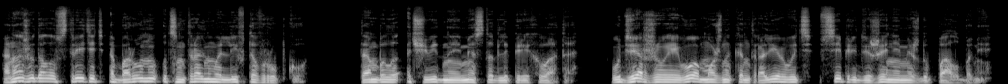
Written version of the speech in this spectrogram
Она ожидала встретить оборону у центрального лифта в рубку. Там было очевидное место для перехвата. Удерживая его, можно контролировать все передвижения между палубами.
